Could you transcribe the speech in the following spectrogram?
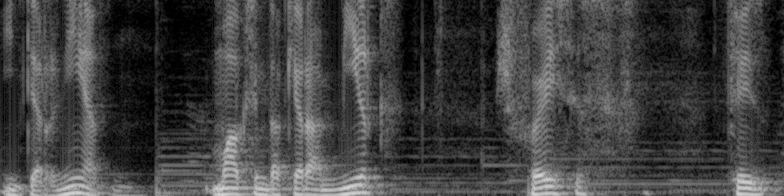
internet, maxim dacă era Mirc și Faces, Facebook,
